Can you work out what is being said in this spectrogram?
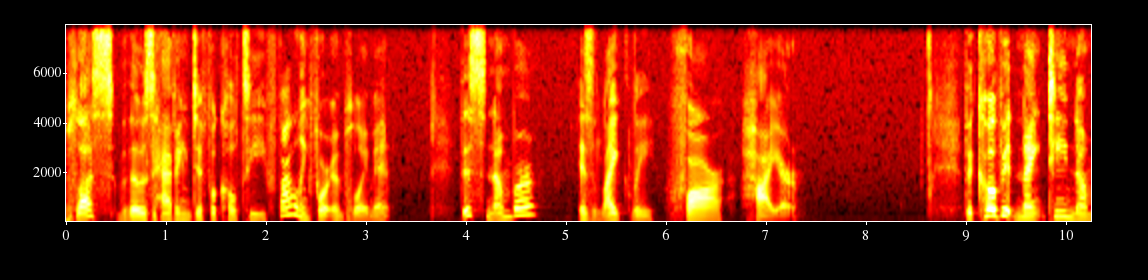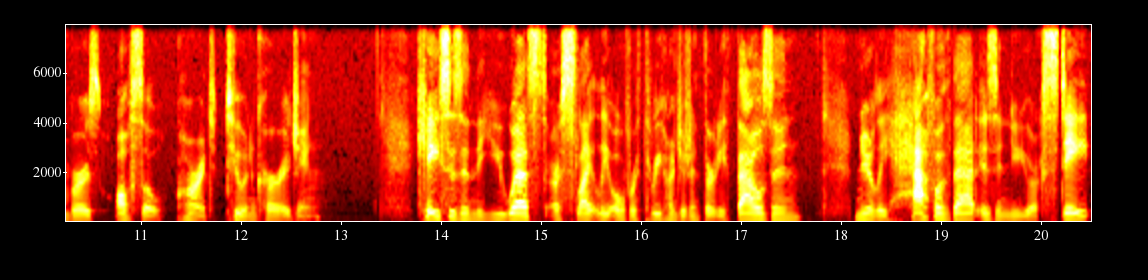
plus those having difficulty filing for employment, this number is likely far higher. The COVID 19 numbers also aren't too encouraging. Cases in the US are slightly over 330,000. Nearly half of that is in New York State,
